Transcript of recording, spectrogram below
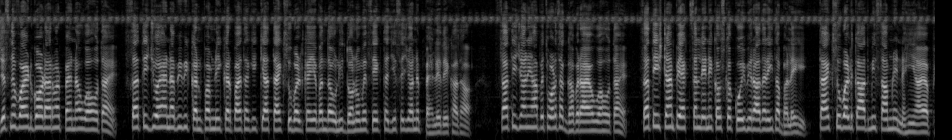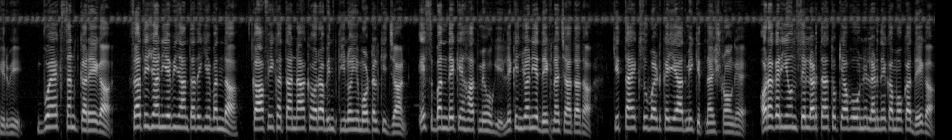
जिसने व्हाइट गॉड आर्मर पहना हुआ होता है। साथ ही जोहन अभी भी कंफर्म नहीं कर पाया था कि क्या टैक्स वर्ल्ड का ये बंदा उन्हीं दोनों में से एक था जिसे जो ने पहले देखा था। साथ ही जॉन यहाँ पे थोड़ा सा घबराया हुआ होता है। साथ ही इस टाइम पे एक्शन लेने का उसका कोई भी इरादा नहीं था, भले ही। टैक्स वर्ल्ड का आदमी सामने नहीं आया फिर भी। वो एक्शन करेगा। साथ ही जॉन ये भी जानता था कि ये बंदा काफ़ी खतरनाक है और अब इन तीनों ही मॉडल की जान इस बंदे के हाथ में होगी। लेकिन जॉन ये देखना चाहता था। कि टैक्स वर्ल्ड का ये आदमी कितना स्ट्रांग है? और अगर ये उनसे लड़ता है तो क्या वो उन्हें लड़ने का मौका देगा?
